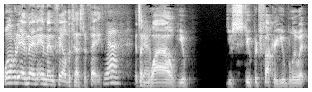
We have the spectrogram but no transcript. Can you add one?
Well, and then and then failed the test of faith. Yeah. It's like, Yeah. wow, you you stupid fucker, you blew it.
